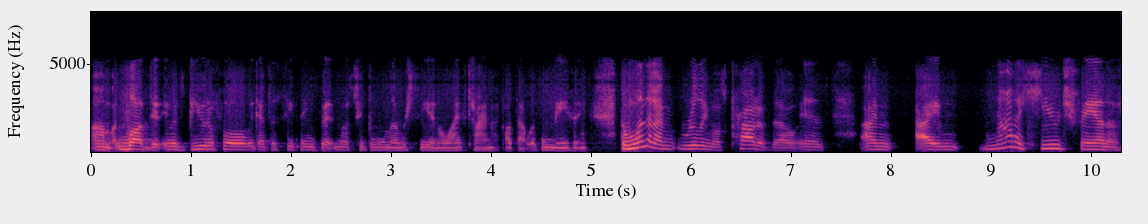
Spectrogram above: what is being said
Um, loved it. It was beautiful. We got to see things that most people will never see in a lifetime. I thought that was amazing. The one that I'm really most proud of, though, is I'm I'm not a huge fan of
